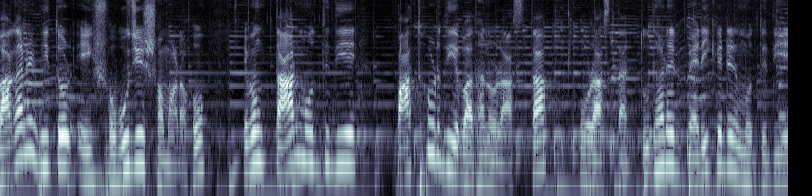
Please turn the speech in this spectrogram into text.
বাগানের ভিতর এই সবুজের সমারোহ এবং তার মধ্যে দিয়ে পাথর দিয়ে বাঁধানো রাস্তা ও রাস্তার দুধারের ব্যারিকেডের মধ্যে দিয়ে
